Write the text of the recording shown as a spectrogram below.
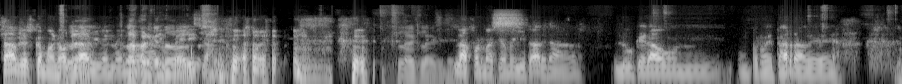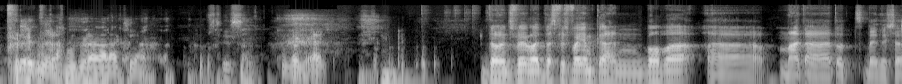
Saps? És com, no, clar, Clar, evidentment, clar, perquè no- l'Imperi, clar. Clar, clar. La formació militar era... Luke era un, un proetarra de, Però- de la futura galàxia. Sí, sí. Doncs bé, després veiem que en Boba eh, mata a tots, bé, deixa,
